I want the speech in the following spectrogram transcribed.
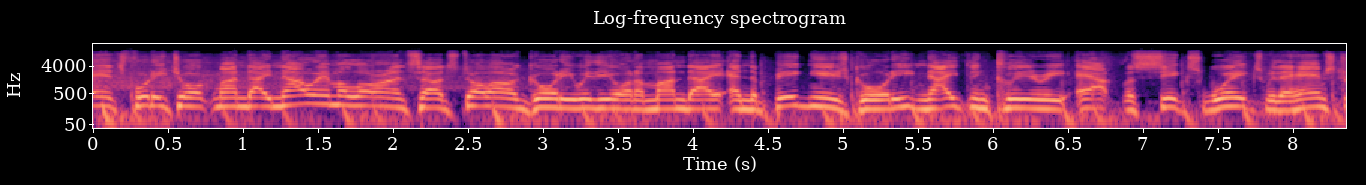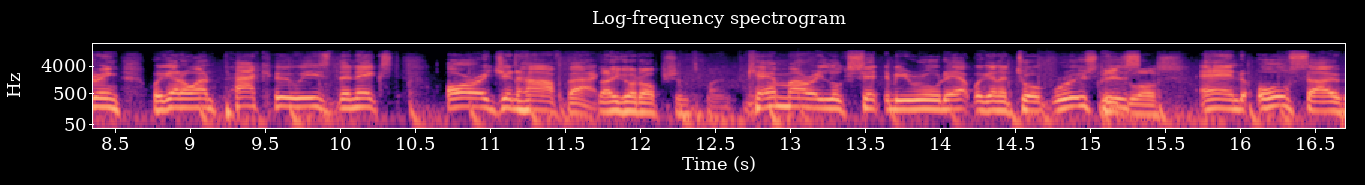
Hey, it's Footy Talk Monday. No Emma Lawrence, so it's Dobbo and Gordy with you on a Monday. And the big news, Gordy, Nathan Cleary out for six weeks with a hamstring. We're going to unpack who is the next Origin halfback. They got options, mate. Cam Murray looks set to be ruled out. We're going to talk Roosters. Big loss. And also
